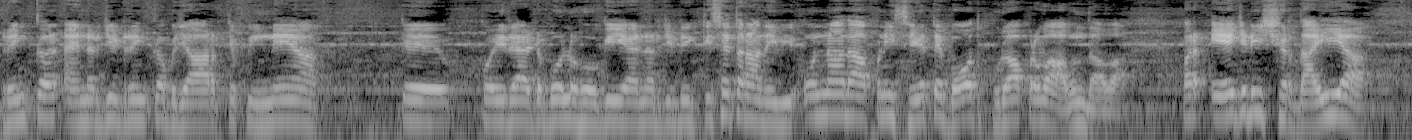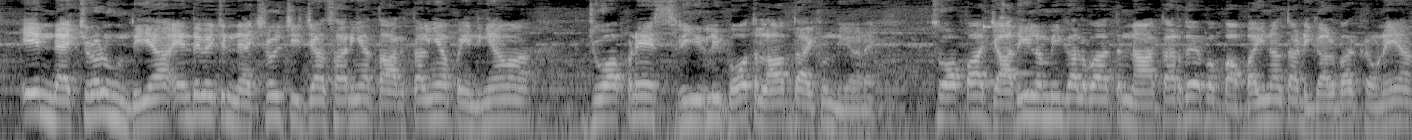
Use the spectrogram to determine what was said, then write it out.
ਡਰਿੰਕ એનર્ਜੀ ਡਰਿੰਕ ਬਾਜ਼ਾਰ 'ਚ ਪੀਨੇ ਆ ਕਿ ਕੋਈ ਰੈੱਡ ਬੁੱਲ ਹੋ ਗਈ એનર્ਜੀ ਡਰਿੰਕ ਕਿਸੇ ਤਰ੍ਹਾਂ ਦੀ ਵੀ, ਉਹਨਾਂ ਦਾ ਆਪਣੀ ਸਿਹਤ ਤੇ ਬਹੁਤ ਬੁਰਾ ਪ੍ਰਭਾਵ ਹੁੰਦਾ ਵਾ। ਪਰ ਇਹ ਜਿਹੜੀ ਸ਼ਰਦਾਈ ਆ, ਇਹ ਨੈਚੁਰਲ ਹੁੰਦੀ ਆ, ਇਹਦੇ ਵਿੱਚ ਨੈਚੁਰਲ ਚੀਜ਼ਾਂ ਸਾਰੀਆਂ ਤਾਕਤ ਵਾਲੀਆਂ ਪੈਂਦੀਆਂ ਵਾ। ਜੋ ਆਪਣੇ ਸਰੀਰ ਲਈ ਬਹੁਤ ਲਾਭਦਾਇਕ ਹੁੰਦੀਆਂ ਨੇ। ਸੋ ਆਪਾਂ ਜ਼ਿਆਦਾ ਲੰਮੀ ਗੱਲਬਾਤ ਨਾ ਕਰਦੇ ਆਪਾਂ ਬਾਬਾ ਜੀ ਨਾਲ ਤੁਹਾਡੀ ਗੱਲਬਾਤ ਕਰਾਉਣੇ ਆ।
